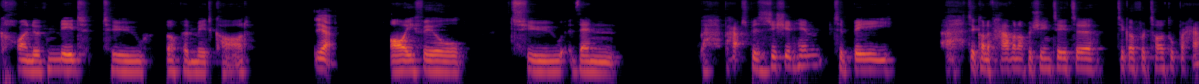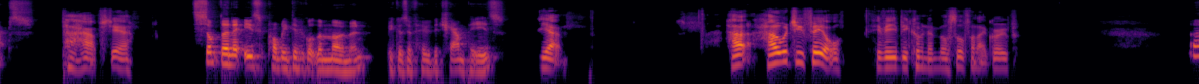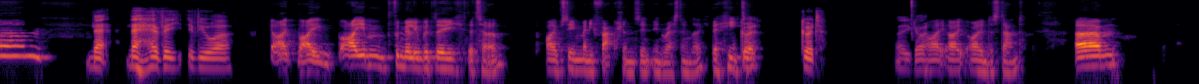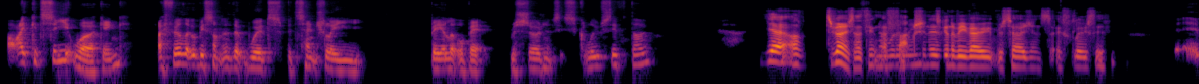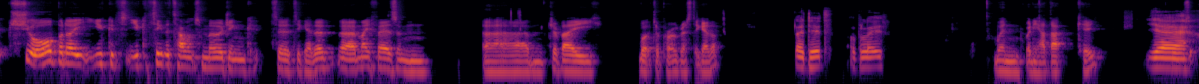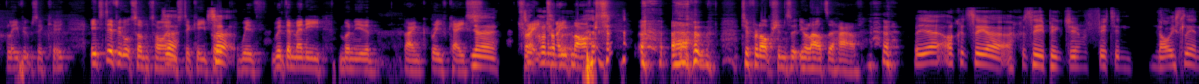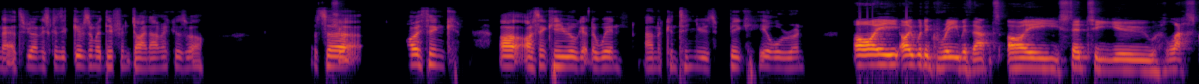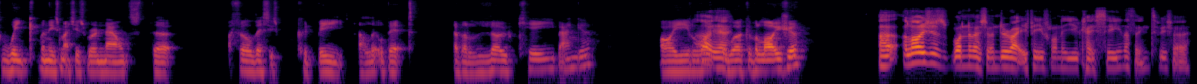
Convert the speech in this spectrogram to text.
kind of mid to upper mid card. Yeah, I feel to then perhaps position him to be uh, to kind of have an opportunity to to go for a title, perhaps perhaps. Yeah, something that is probably difficult at the moment because of who the champ is. yeah. How how would you feel if he become the muscle for that group? Um, Ne ne heavy, if you were. I, I I am familiar with the, the term. I've seen many factions in, in wrestling league. The heater. Good. Good. There you go. I, I, I understand. Um, I could see it working. I feel it would be something that would potentially be a little bit resurgence exclusive, though. Yeah, uh, to be honest, I think Know the what I mean? faction is going to be very resurgence exclusive. Sure, but uh, you could you could see the talents merging to, together. Uh, Mayfair's and um, Gervais worked to progress together They did, I believe. when when he had that key. Yeah. I believe it was a key. It's difficult sometimes to keep so- up with with the many money the bank briefcase Yeah. trade trademarks, um, different options that you're allowed to have. But yeah, I could see a I could see Big Jim fitting nicely in there to be honest, because it gives them a different dynamic as well. But uh, I think I I think he will get the win and continue his big heel run. I I would agree with that. I said to you last week when these matches were announced that I feel this is could be a little bit of a low key banger. I like yeah. the work of Elijah. Uh, Elijah's one of the most underrated people on the UK scene, I think. To be fair,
